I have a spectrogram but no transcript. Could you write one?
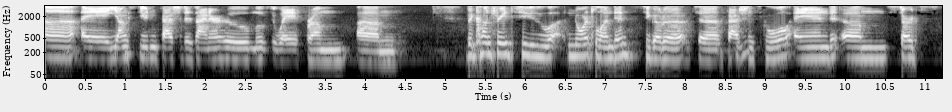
uh, a young student fashion designer who moves away from um, the country to North London to go to, to fashion school and um, starts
